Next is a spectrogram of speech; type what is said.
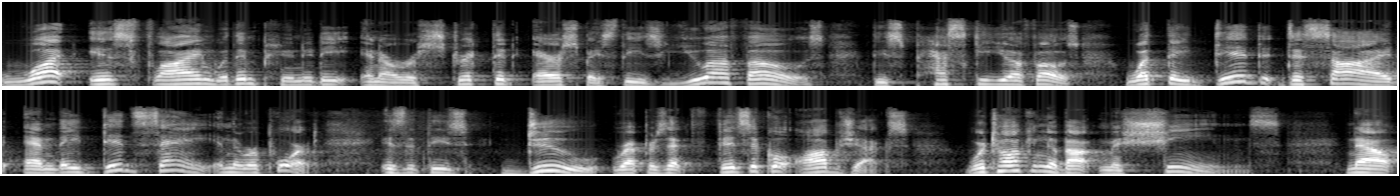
what is flying with impunity in our restricted airspace? These UFOs, these pesky UFOs. What they did decide, and they did say in the report, is that these do represent physical objects. We're talking about machines. Now,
